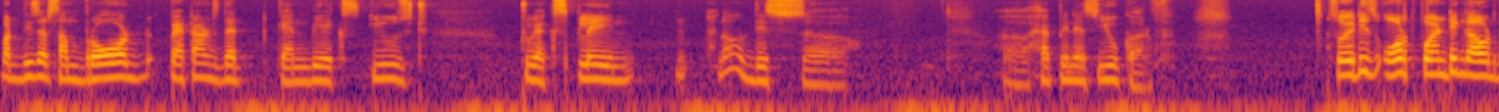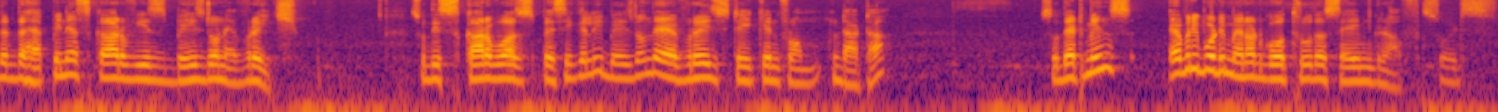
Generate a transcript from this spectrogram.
but these are some broad patterns that can be used to explain you know this uh, uh, happiness U curve. So, it is worth pointing out that the happiness curve is based on average. So, this curve was basically based on the average taken from data so, that means everybody may not go through the same graph. So, it is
